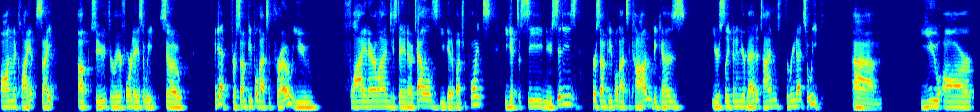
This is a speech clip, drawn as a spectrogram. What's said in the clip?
on the client site up to three or four days a week. So, again, for some people, that's a pro. You fly in airlines, you stay in hotels, you get a bunch of points, you get to see new cities. For some people, that's a con because you're sleeping in your bed at times three nights a week. Um, you are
